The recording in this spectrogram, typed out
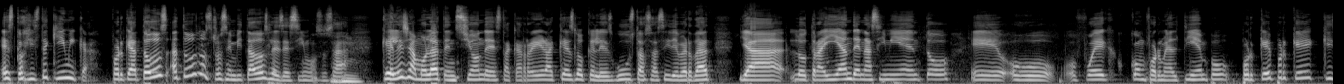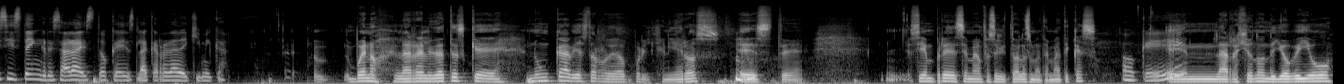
escogiste química? Porque a todos, a todos nuestros invitados les decimos, o sea, uh -huh. ¿qué les llamó la atención de esta carrera? ¿Qué es lo que les gusta? O sea, si de verdad ya lo traían de nacimiento eh, o, o, fue conforme al tiempo. ¿Por qué? ¿Por qué quisiste ingresar a esto que es la carrera de química? Bueno, la realidad es que nunca había estado rodeado por ingenieros. Este siempre se me han facilitado las matemáticas. Okay. En la región donde yo vivo,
